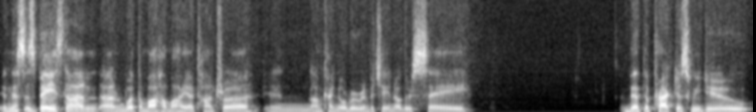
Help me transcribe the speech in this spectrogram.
and this is based on, on what the Mahamaya Tantra in Namkhai Norbu Rinpoche and others say that the practice we do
